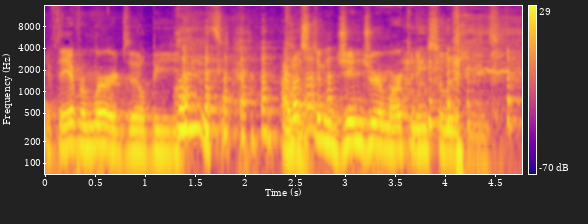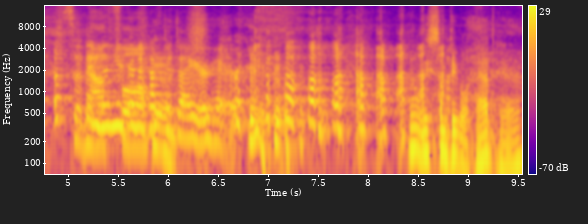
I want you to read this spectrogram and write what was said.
If they ever merge, they'll be Custom Ginger Marketing Solutions. It's a and then you're going to mouthful. have to dye your hair. well, at least some people have hair.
